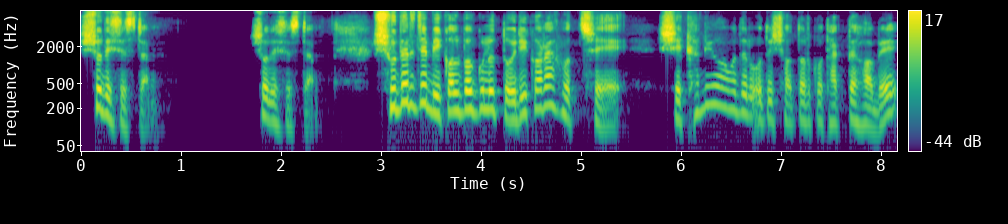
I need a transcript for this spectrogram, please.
সুদি সিস্টেম সুদি সিস্টেম সুদের যে বিকল্পগুলো তৈরি করা হচ্ছে, সেখানেও আমাদের অতি সতর্ক থাকতে হবে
